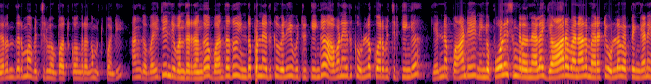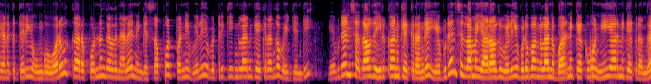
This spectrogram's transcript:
நிரந்தரமாக வச்சிருவேன் பார்த்துக்கோங்கிறாங்க முத்துப்பாண்டி. அங்கே வைஜெயந்தி வந்துடுறாங்க. வந்ததும் இந்த பொண்ணை எதுக்கு வெளியே விட்டுருக்கீங்க? அவனை எதுக்கு உள்ள குறை வச்சிருக்கீங்க? என்ன பாண்டி நீங்கள் போலீஸுங்கிறதுனால யாரை வேணாலும் மிரட்டி உள்ளே வைப்பீங்கன்னு எனக்கு தெரியும். உங்கள் உறவுக்கார பொண்ணுங்கிறதுனால நீங்கள் சப்போர்ட் பண்ணி வெளியே விட்டுருக்கீங்களான்னு கேட்குறாங்க வைஜெண்டி. எவிடன்ஸ் ஏதாவது இருக்கான்னு கேட்குறாங்க எவிடன்ஸ் இல்லாமல் யாராவது வெளியே விடுவாங்களான்னு பரணி கேட்கவும் நீ யாருன்னு கேட்குறாங்க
